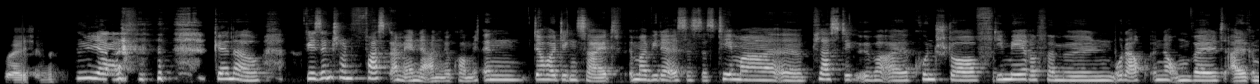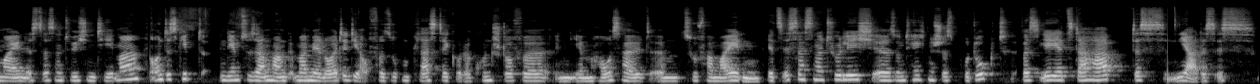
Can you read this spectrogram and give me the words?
sprechen. Ja, genau. Wir sind schon fast am Ende angekommen in der heutigen Zeit. Immer wieder ist es das Thema äh, Plastik überall, Kunststoff, die Meere vermüllen oder auch in der Umwelt allgemein ist das natürlich ein Thema. Und es gibt in dem Zusammenhang immer mehr Leute, die auch versuchen, Plastik oder Kunststoffe in ihrem Haushalt ähm, zu vermeiden. Jetzt ist das natürlich äh, so ein technisches Produkt, was ihr jetzt da habt. Das, ja, das ist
